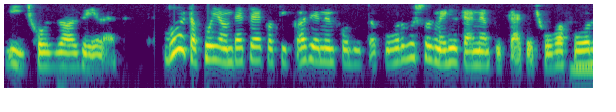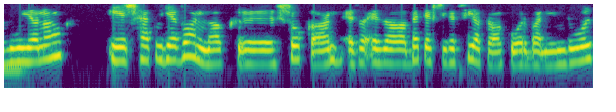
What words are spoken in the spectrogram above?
így hozza az élet. Voltak olyan betegek, akik azért nem fordultak orvoshoz, mert utána nem tudták, hogy hova forduljanak, és hát ugye vannak sokan, ez a, ez a betegség ez fiatalkorban indul,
